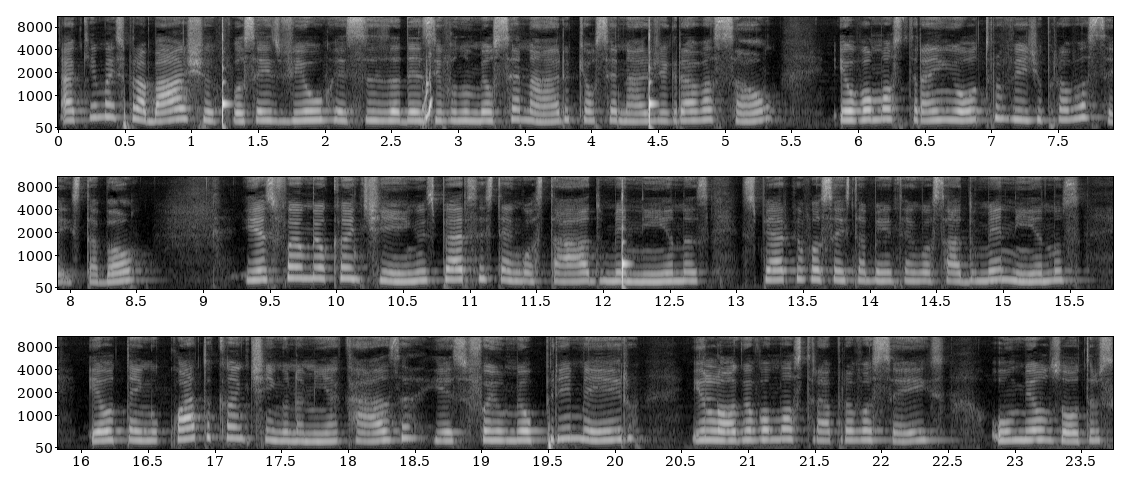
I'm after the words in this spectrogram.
Aqui mais para baixo, vocês viram esses adesivos no meu cenário, que é o cenário de gravação. Eu vou mostrar em outro vídeo para vocês, tá bom? E esse foi o meu cantinho. Espero que vocês tenham gostado, meninas. Espero que vocês também tenham gostado, meninos. Eu tenho quatro cantinhos na minha casa e esse foi o meu primeiro. E logo eu vou mostrar para vocês os meus outros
